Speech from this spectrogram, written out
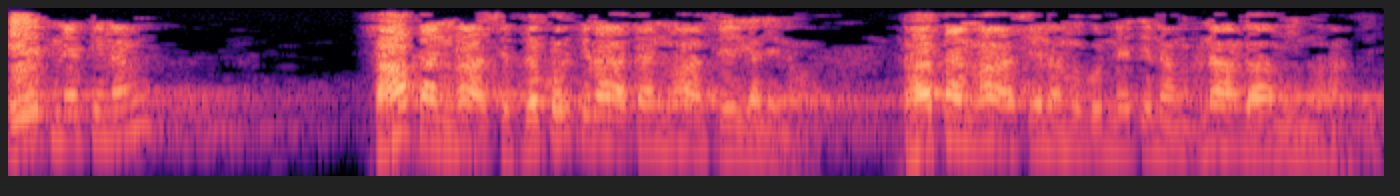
ඒත් නැතිනම් රහතන් වහන්සේ ප්‍රකෘති රහතන් වහන්සේ ගණනවා. රහතන් වහන්සේ නම් ගුණ නැතිනම් අනාගාමීන් වහන්සේ.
